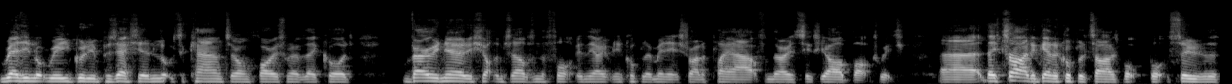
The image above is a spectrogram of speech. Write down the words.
Reading looked really good in possession, looked to counter on Forest whenever they could. Very nearly shot themselves in the foot in the opening couple of minutes, trying to play out from their own six yard box, which uh, they tried again a couple of times, but but soon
